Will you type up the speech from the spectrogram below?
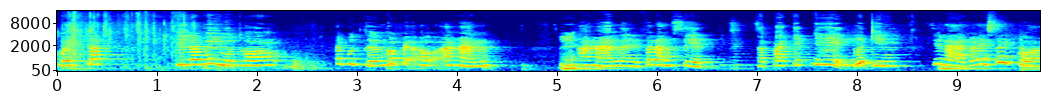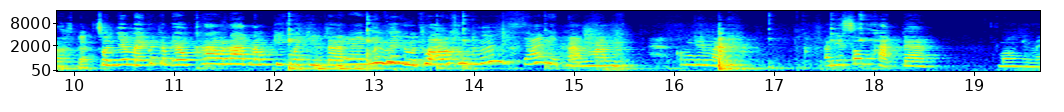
ก๋วยจับกินแล้วไม่อยู่ท้องให้บุญเถิงก็ไปเอาอาหาร Hein อาหารในฝรั่งเศสสปาเกตตี้มากินที่ร้านก็ได้ไส้กรอกส่วนยายไหมก็จะไปเอาข้าวราดน้ำพริกมากินจ้ะมันไม่อยู่ท้องได้เลยอาหารมันคงยายไหมอันนี้ส้มผักจ้ะมองเห็นไหม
